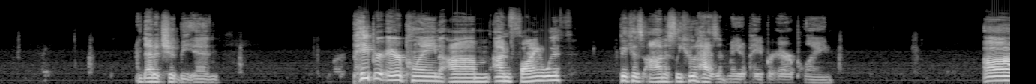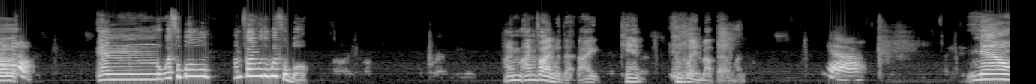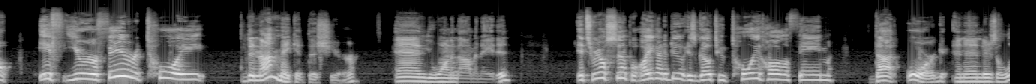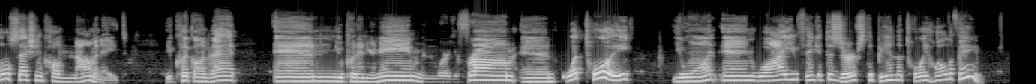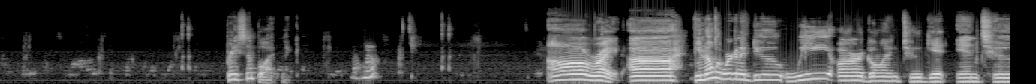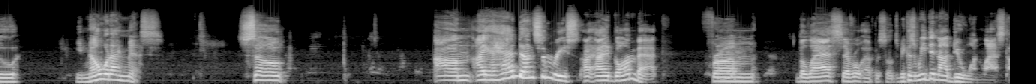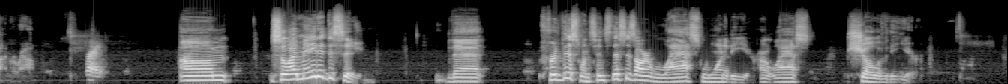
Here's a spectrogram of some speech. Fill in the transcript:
That it should be in. Paper airplane, um, I'm fine with, because honestly, who hasn't made a paper airplane? Uh, and wiffle ball, I'm fine with a wiffle ball. I'm I'm fine with that. I can't complain about that one. Yeah. Now, if your favorite toy did not make it this year, and you want to nominate it, it's real simple. All you got to do is go to toyhalloffame.org and then there's a little section called nominate. You click on that and you put in your name and where you're from and what toy you want and why you think it deserves to be in the Toy Hall of Fame. Pretty simple, I think. Mhm. All right. Uh, you know what we're gonna do? We are going to get into. You know what I miss. So, um, I had done some research. I, I had gone back from the last several episodes because we did not do one last time around. Right. Um, so I made a decision that for this one, since this is our last one of the year, our last show of the year,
